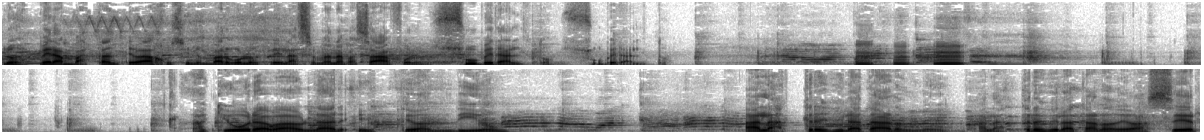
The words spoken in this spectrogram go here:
Los esperan bastante bajos, sin embargo los de la semana pasada fueron súper altos, súper altos. Mm, mm, mm. ¿A qué hora va a hablar este bandido? A las 3 de la tarde. A las 3 de la tarde va a ser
